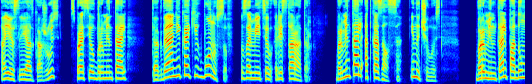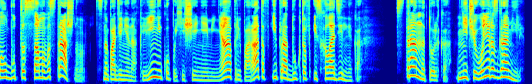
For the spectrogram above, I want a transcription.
«А если я откажусь?» — спросил Барменталь. «Тогда никаких бонусов», — заметил ресторатор. Барменталь отказался, и началось. Барменталь подумал, будто с самого страшного, с нападения на клинику, похищения меня, препаратов и продуктов из холодильника. Странно только, ничего не разгромили.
